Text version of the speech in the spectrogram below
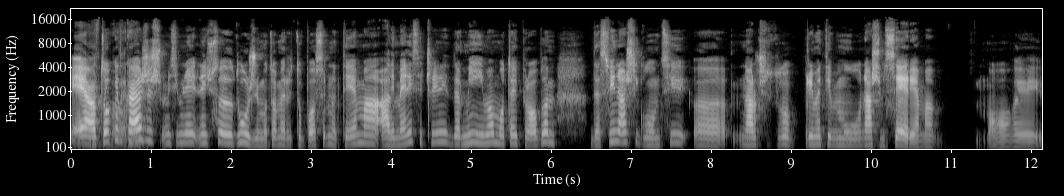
E, ali to kad kažeš, mislim, ne, neću sad da dužim o tome jer je to posebna tema, ali meni se čini da mi imamo taj problem da svi naši glumci, uh, naročito to primetim u našim serijama, ovaj,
